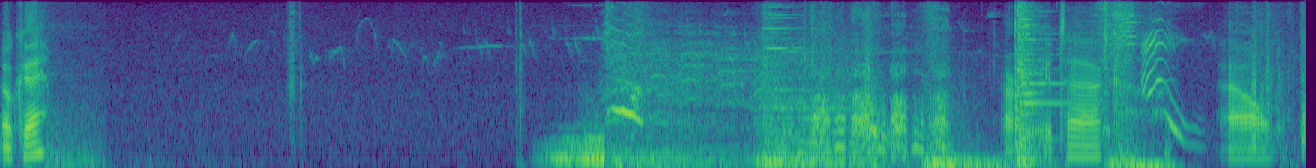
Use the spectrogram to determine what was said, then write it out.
Okay. Cowardly attack. Ow. Okay,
